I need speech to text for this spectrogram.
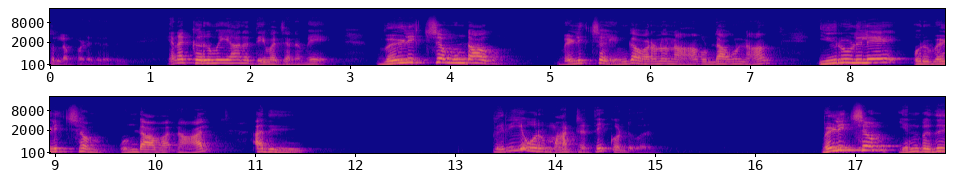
சொல்லப்படுகிறது. எனக்கு அருமையான தெய்வஜனமே வெளிச்சம் உண்டாகும். வெளிச்சம் எங்க வரணும்னா உண்டாகும்னா இருளிலே ஒரு வெளிச்சம் உண்டாவனால் அது பெரிய ஒரு மாற்றத்தை கொண்டு வரும். வெளிச்சம் என்பது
